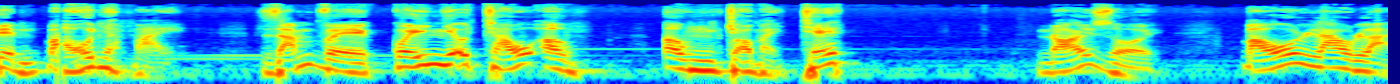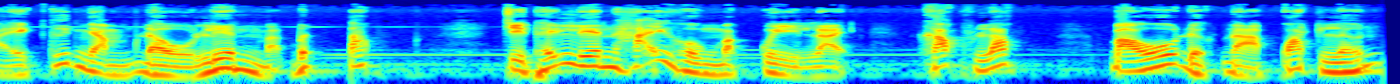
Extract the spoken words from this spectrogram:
"Tiền báo nhà mày, dám về quấy nhiễu cháu ông, ông cho mày chết." Nói rồi, báo lao lại cứ nhằm đầu Liên mà bứt tóc. Chỉ thấy Liên hãi hùng mà quỳ lại, khóc lóc, báo được đả quát lớn.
